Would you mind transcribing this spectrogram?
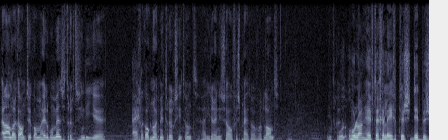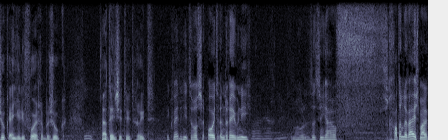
aan de andere kant natuurlijk om een heleboel mensen terug te zien die je eigenlijk ook nooit meer terugziet. Want ja, iedereen is zo verspreid over het land. Hoe, hoe lang heeft er gelegen tussen dit bezoek en jullie vorige bezoek? aan het instituut, Ruud. Ik weet het niet. Er was ooit een reunie. Maar dat is een jaar of gat in de wijs. Maar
